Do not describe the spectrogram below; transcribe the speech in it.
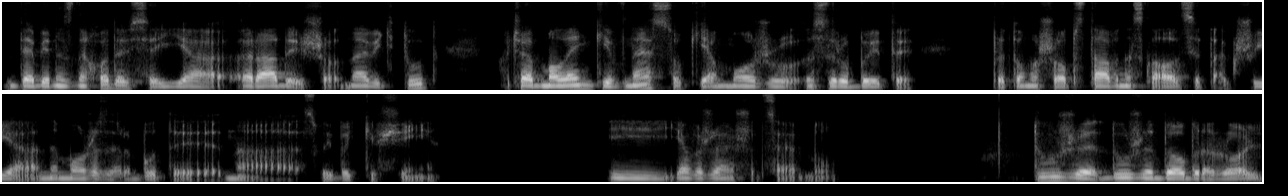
де б я не знаходився, я радий, що навіть тут, хоча б маленький внесок я можу зробити, при тому, що обставини склалися так, що я не можу зараз бути на своїй батьківщині. І я вважаю, що це ну, дуже дуже добра роль,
